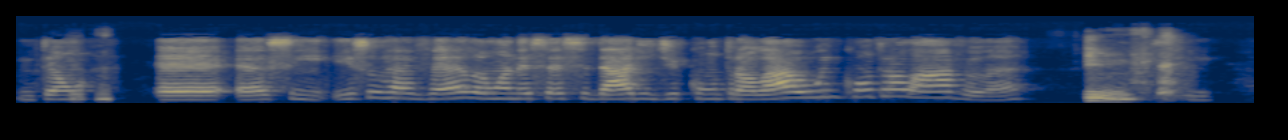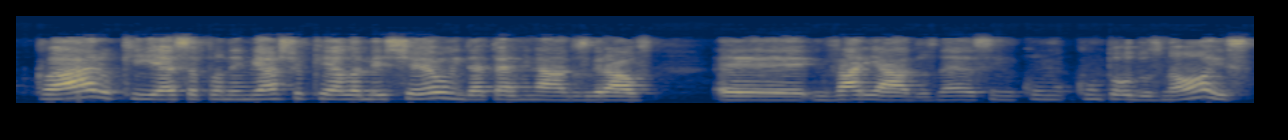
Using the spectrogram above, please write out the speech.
Então, é, é assim, isso revela uma necessidade de controlar o incontrolável, né? Sim. Sim. Claro que essa pandemia, acho que ela mexeu em determinados graus é, variados, né? Assim, com, com todos nós,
